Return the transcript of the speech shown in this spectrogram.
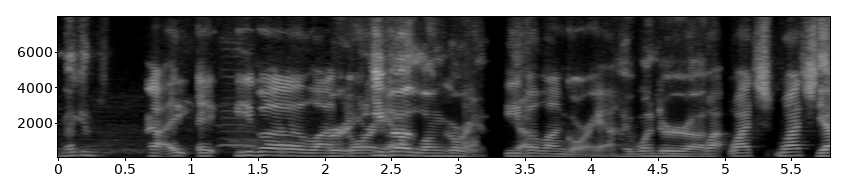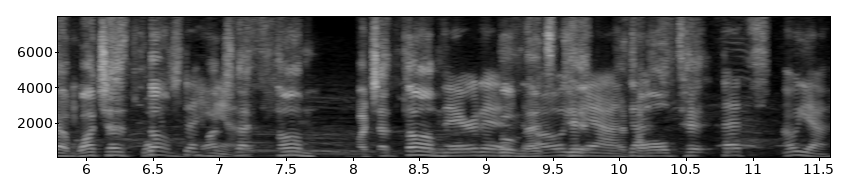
Megan Uh, Eva Longoria. Eva Longoria. Eva Yeah. Longoria. I wonder. Uh, watch, watch. yeah, watch that thumb. Watch Watch that thumb. Watch that thumb. There it is. Boom. That's oh tit. yeah. That's, all tit. That's oh yeah.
